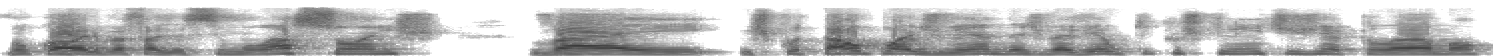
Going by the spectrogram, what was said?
no qual ele vai fazer simulações, vai escutar o pós-vendas, vai ver o que, que os clientes reclamam.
